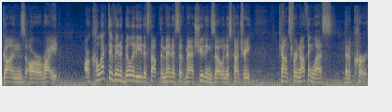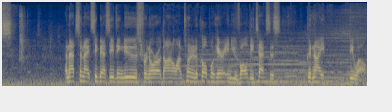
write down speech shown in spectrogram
guns are a right. Our collective inability to stop the menace of mass shootings, though, in this country counts for nothing less than a curse. And that's tonight's CBS Evening News for Norah O'Donnell. I'm Tony Dokoupil here in Uvalde, Texas. Good night. Be well.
